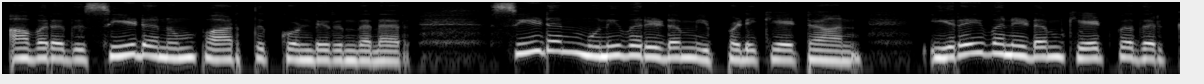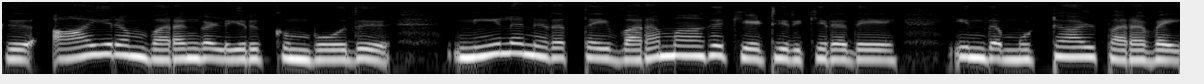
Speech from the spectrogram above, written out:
அவரது சீடனும் பார்த்துக் கொண்டிருந்தனர். சீடன் முனிவரிடம் இப்படி கேட்டான் இறைவனிடம் கேட்பதற்கு ஆயிரம் வரங்கள் இருக்கும்போது நீல நிற நிறத்தை வரமாக கேட்டிருக்கிறதே இந்த முட்டாள் பறவை.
